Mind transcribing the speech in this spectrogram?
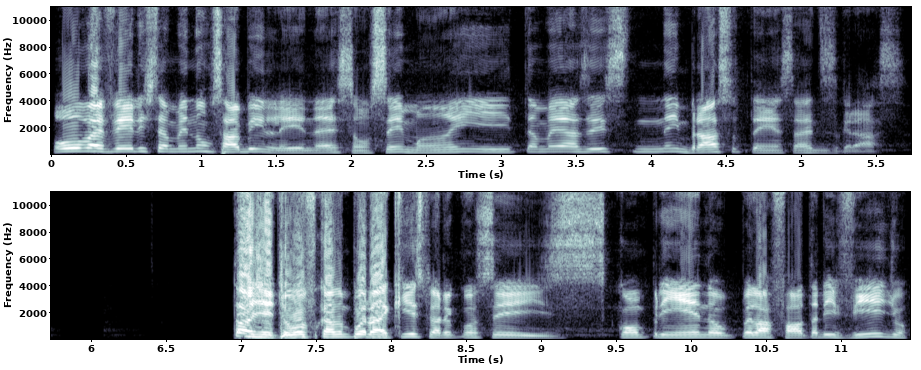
Ou vai ver, eles também não sabem ler, né? São sem mãe e também às vezes nem braço tem essa desgraça. Então, gente, eu vou ficando por aqui. Espero que vocês compreendam pela falta de vídeo.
